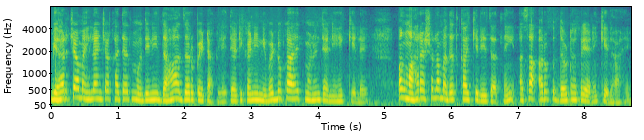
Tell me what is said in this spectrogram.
बिहारच्या महिलांच्या खात्यात मोदींनी दहा हजार रुपये टाकले. त्या ठिकाणी निवडणुका आहेत म्हणून त्यांनी हे केलं आहे मग महाराष्ट्राला मदत का केली जात नाही असा आरोप उद्धव ठाकरे यांनी केला आहे.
